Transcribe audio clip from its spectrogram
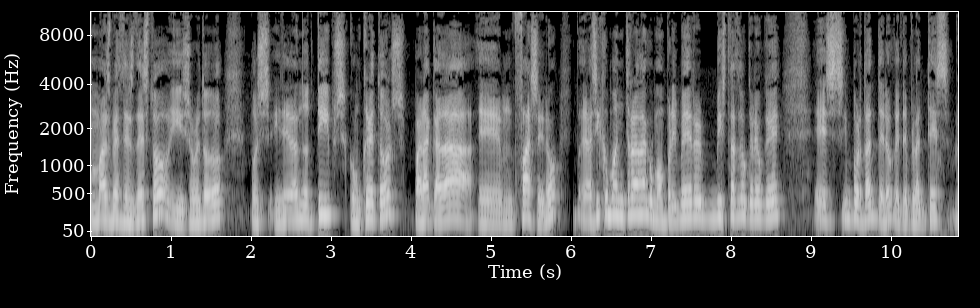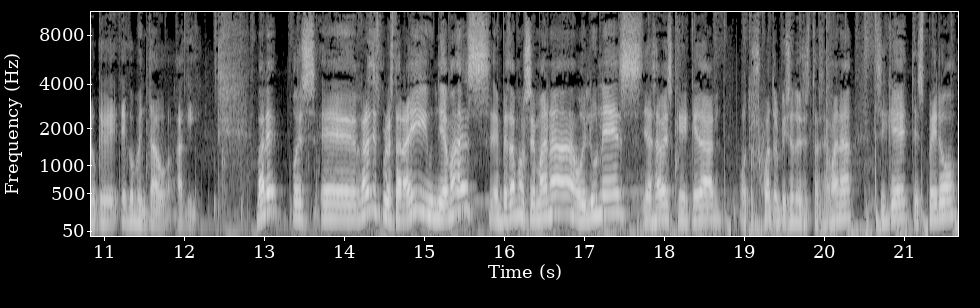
más veces de esto y sobre todo pues iré dando tips concretos para cada eh, fase, ¿no? Así como entrada, como primer vistazo creo que es importante, ¿no? Que te plantees lo que he comentado aquí. Vale, pues eh, gracias por estar ahí un día más. Empezamos semana, hoy lunes, ya sabes que quedan otros cuatro episodios esta semana, así que te espero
